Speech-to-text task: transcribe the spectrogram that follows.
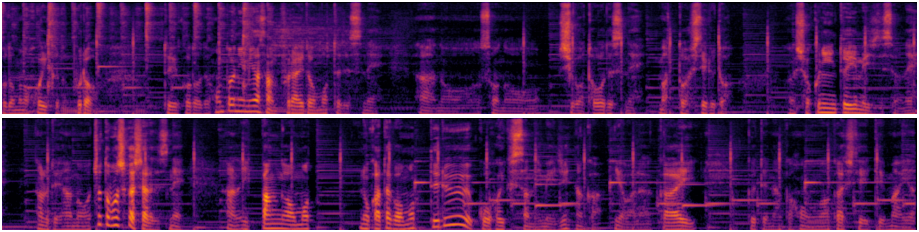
子供の保育のプロということで、本当に皆さんプライドを持ってですね、あのその仕事をですね、全うしていると。職人というイメージですよね。なので、あのちょっともしかしたらですね、あの一般が思の方が思ってるこう保育士さんのイメージ、なんか柔らかいくて、なんか本を沸かしていて、まあ、優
